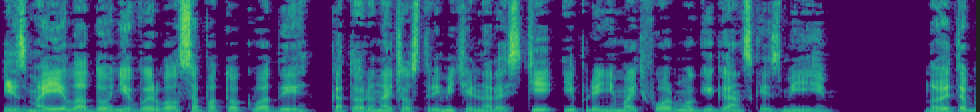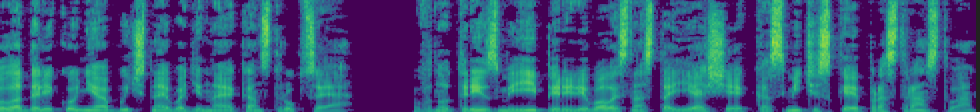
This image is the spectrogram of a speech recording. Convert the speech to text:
Из моей ладони вырвался поток воды, который начал стремительно расти и принимать форму гигантской змеи. Но это была далеко не обычная водяная конструкция. Внутри змеи переливалось настоящее космическое пространство.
